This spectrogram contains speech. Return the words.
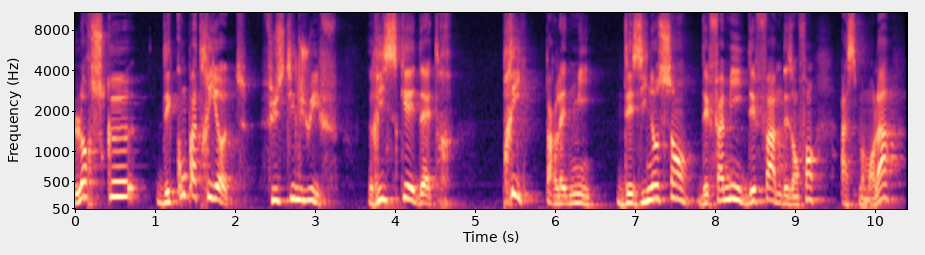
lorsque des compatriotes, fussent-ils juifs, risquaient d'être pris par l'ennemi, des innocents, des familles, des femmes, des enfants, à ce moment-là,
